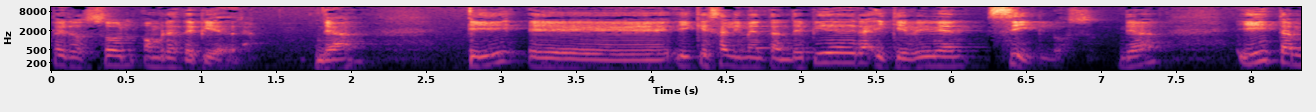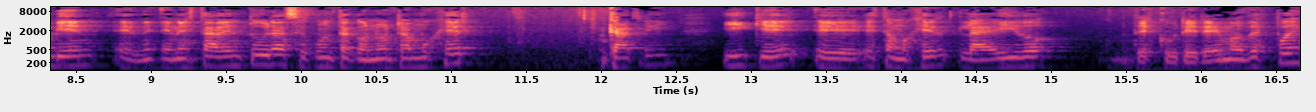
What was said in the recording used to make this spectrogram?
pero son hombres de piedra. ¿ya? Y, eh, y que se alimentan de piedra y que viven siglos. ¿ya? Y también en, esta aventura se junta con otra mujer, Kathleen, y que eh, esta mujer la ha ido, descubriremos después,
